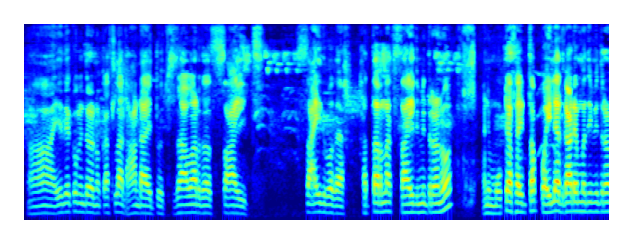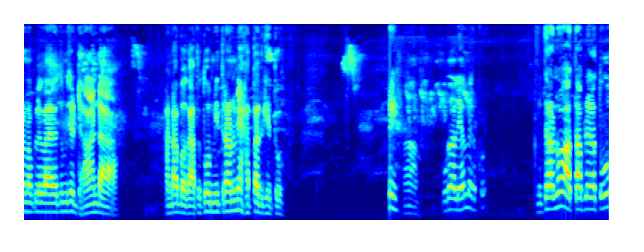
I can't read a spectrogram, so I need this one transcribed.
हां ये देखो मित्रांनो कसला ढांडा आहे तो. जबरदस्त साईज. साईज बघा खतरनाक साईज मित्रांनो. आणि मोठ्या साईजचा पहिल्याच गाड्यामध्ये मित्रांनो आपल्याला आहे म्हणजे ढांडा हांडा बघा आता तो मित्रांनो मी हातात घेतो. हा पुरा लिहा मेरे को मित्रांनो आता आपल्याला तो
